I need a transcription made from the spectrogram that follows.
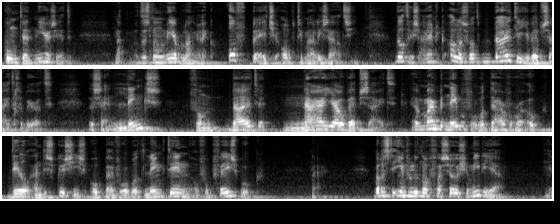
content neerzetten. Nou, wat is nog meer belangrijk? Off-page optimalisatie. Dat is eigenlijk alles wat buiten je website gebeurt. Dat zijn links van buiten naar jouw website. Maar neem bijvoorbeeld daarvoor ook deel aan discussies op bijvoorbeeld LinkedIn of op Facebook. Wat is de invloed nog van social media? Ja?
